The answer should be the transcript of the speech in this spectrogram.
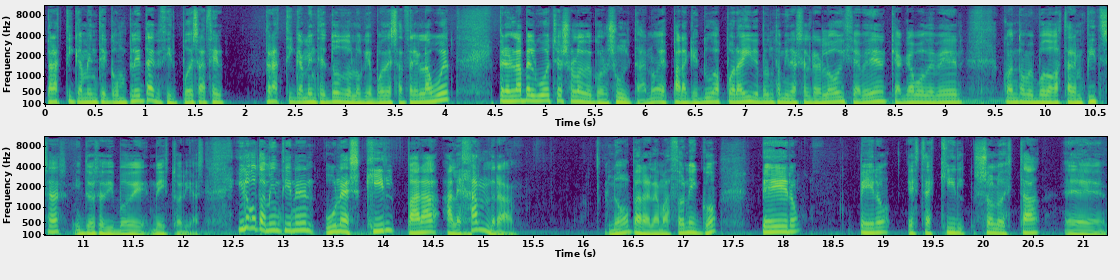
prácticamente completa, es decir, puedes hacer prácticamente todo lo que puedes hacer en la web, pero el Apple Watch es solo de consulta, ¿no? Es para que tú vas por ahí y de pronto miras el reloj y dices, a ver, que acabo de ver cuánto me puedo gastar en pizzas y todo ese tipo de, historias. Y luego también tienen una skill para Alejandra, ¿no? Para el amazónico, pero, pero esta skill solo está... Eh,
